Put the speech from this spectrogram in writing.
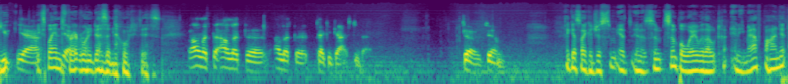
you Yeah, explain this for everyone who doesn't know what it is. I'll let the I'll let the I'll let the techie guys do that. Joe, Jim. I guess I could just, in a sim- simple way, without any math behind it,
